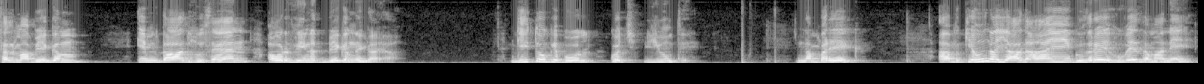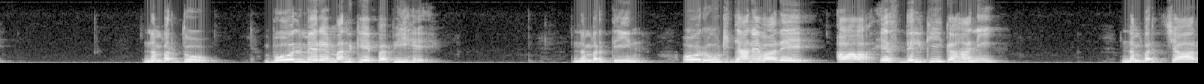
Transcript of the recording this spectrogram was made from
سلمہ بیگم، امداد حسین اور زینت بیگم نے گایا۔ گیتوں کے بول کچھ یوں تھے۔ نمبر ایک، اب کیوں نہ یاد آئیں گزرے ہوئے زمانے۔ نمبر دو، بول میرے من کے پپی ہے۔ نمبر تین، اور اٹھ جانے والے آ اس دل کی کہانی۔ نمبر چار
